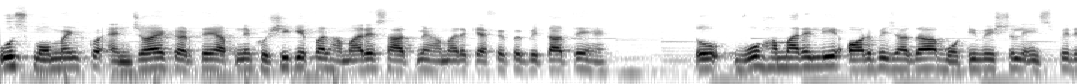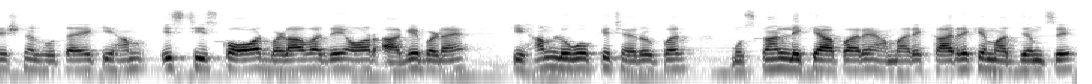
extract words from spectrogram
उस मोमेंट को एंजॉय करते हैं, अपने खुशी के पल हमारे साथ में, हमारे कैफ़े पर बिताते हैं तो वो हमारे लिए और भी ज़्यादा मोटिवेशनल इंस्पिरेशनल होता है कि हम इस चीज़ को और बढ़ावा दें और आगे बढ़ाएँ कि हम लोगों के चेहरों पर मुस्कान लेके आ पा रहे हैं, हमारे कार्य के माध्यम से।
